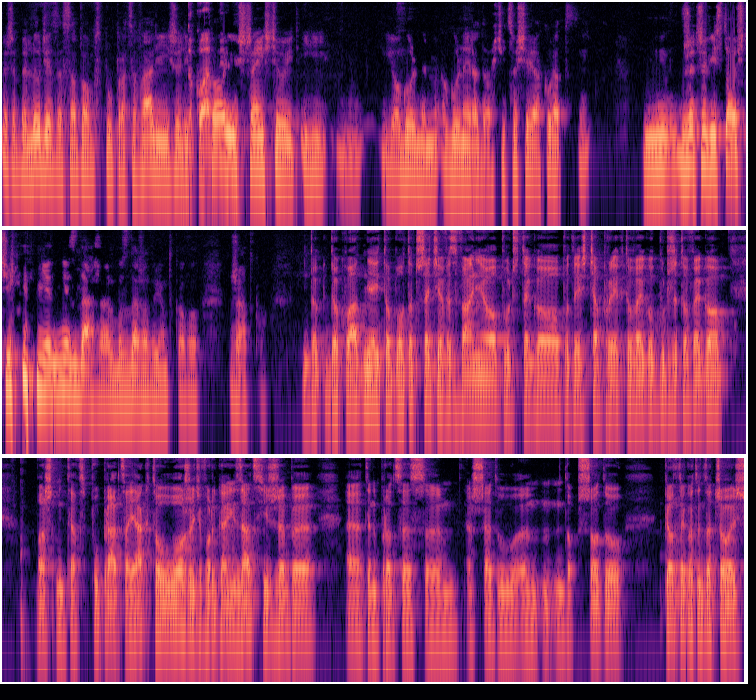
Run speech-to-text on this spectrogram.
żeby ludzie ze sobą współpracowali i żyli Dokładnie. w pokoju, szczęściu i, i, i ogólnym, ogólnej radości, co się akurat w rzeczywistości nie, nie zdarza albo zdarza wyjątkowo rzadko. Do, dokładnie i to było to trzecie wyzwanie oprócz tego podejścia projektowego, budżetowego. Właśnie ta współpraca, jak to ułożyć w organizacji, żeby e, ten proces szedł do przodu. Piotrek, o tym zacząłeś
